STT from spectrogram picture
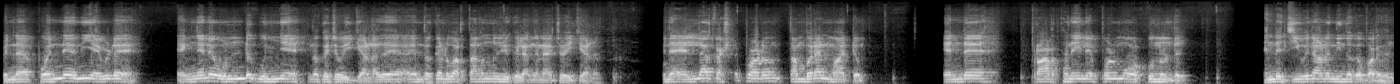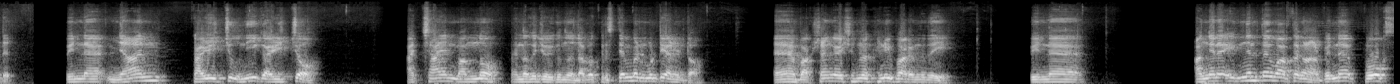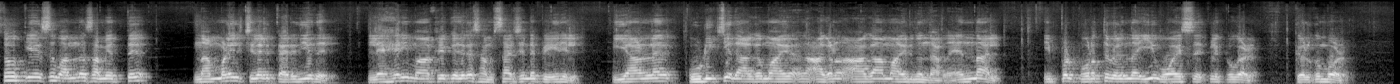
പിന്നെ പൊന്നെ നീ എവിടെ? എങ്ങനെ ഉണ്ട് കുഞ്ഞെ? എന്നൊക്കെ ചോദിക്കുകയാണ്. അത് എന്തൊക്കെയുണ്ട് വർത്താനം എന്ന് ചോദിക്കില്ല. അങ്ങനെ ചോദിക്കുകയാണ്. പിന്നെ എല്ലാ കഷ്ടപ്പാടും തമ്പുരാൻ മാറ്റും. എന്റെ പ്രാർത്ഥനയിൽ എപ്പോഴും ഓർക്കുന്നുണ്ട്. എന്റെ ജീവനാണ് നീ എന്നൊക്കെ പറയുന്നുണ്ട്. പിന്നെ ഞാൻ കഴിച്ചു നീ കഴിച്ചോ? അച്ചായൻ വന്നോ? എന്നൊക്കെ ചോദിക്കുന്നുണ്ട്. അപ്പൊ ക്രിസ്ത്യൻ പെൺകുട്ടിയാണ് കേട്ടോ. ഏഹ് ഭക്ഷണം കഴിച്ചെന്നൊക്കെ നീ പറയുന്നത്. പിന്നെ അങ്ങനെ ഇങ്ങനത്തെ വാർത്തകളാണ്. പിന്നെ പോക്സോ കേസ് വന്ന സമയത്ത് നമ്മളിൽ ചിലർ കരുതിയത് ലഹരി മാഫിയക്കെതിരെ സംസാരിച്ചതിന്റെ പേരിൽ ഇയാളെ കുടുക്കിയതാകമായ ആകാമായിരുന്നു എന്നാണ് എന്നാൽ ഇപ്പോൾ പുറത്തു വരുന്ന ഈ വോയിസ് ക്ലിപ്പുകൾ കേൾക്കുമ്പോൾ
